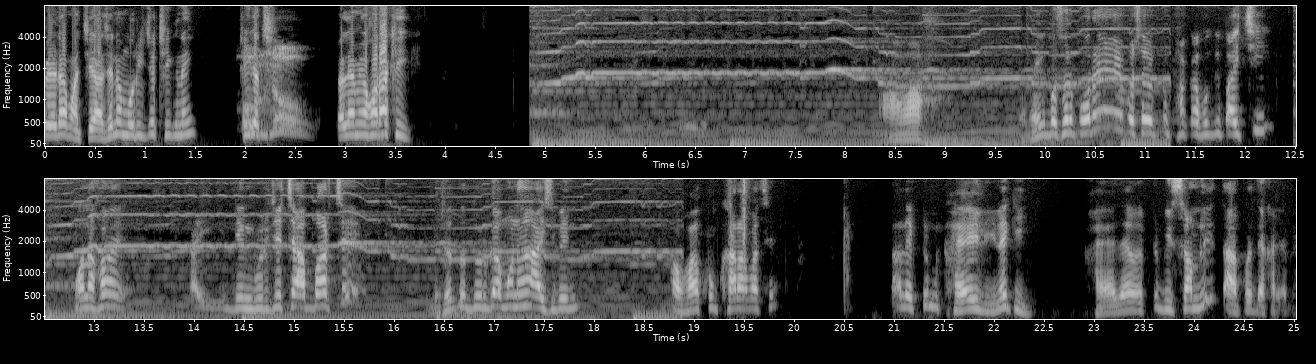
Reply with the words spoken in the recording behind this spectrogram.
পেড়া বাঁচিয়ে আছে না মরিচে ঠিক নেই? ঠিক আছে। তাহলে আমি এখন রাখি। আহ অনেক বছর পরে বছর একটু ফাঁকা ফুঁকি পাইছি মনে হয়। এই ডেঙ্গুর যে চাপ বাড়ছে বছর তো দুর্গা মনে হয় আসবেন। আবহাওয়া খুব খারাপ আছে। তাহলে একটু আমি খাইলি নাকি? খাইয়া দেওয়া একটু বিশ্রাম লি তারপরে দেখা যাবে।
